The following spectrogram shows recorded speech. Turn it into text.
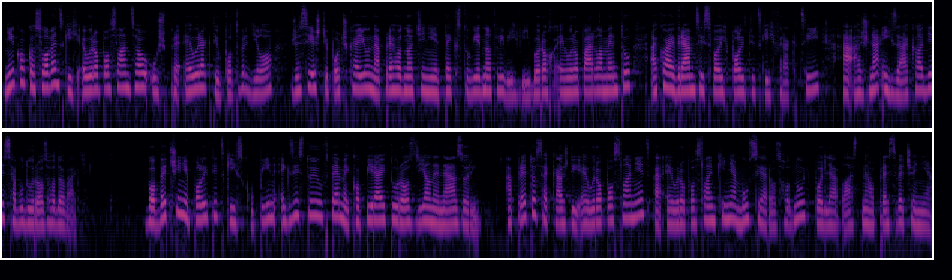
Niekoľko slovenských europoslancov už pre Euraktiv potvrdilo, že si ešte počkajú na prehodnotenie textu v jednotlivých výboroch Europarlamentu, ako aj v rámci svojich politických frakcií a až na ich základe sa budú rozhodovať. Vo väčšine politických skupín existujú v téme copyrightu rozdielne názory a preto sa každý europoslanec a europoslankyňa musia rozhodnúť podľa vlastného presvedčenia.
